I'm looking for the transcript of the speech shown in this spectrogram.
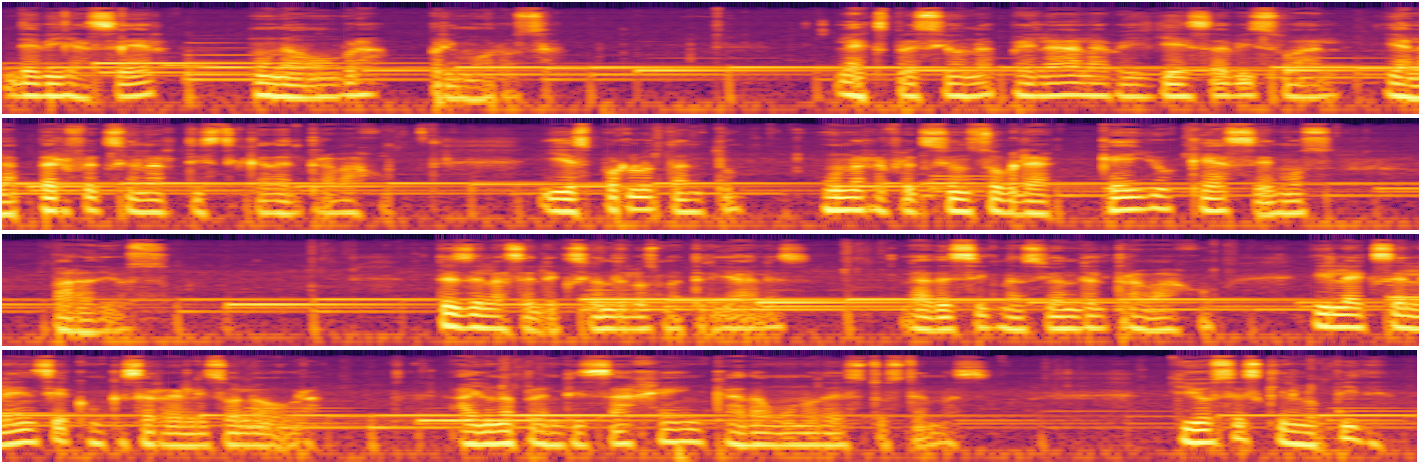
Debía ser una obra primorosa. La expresión apela a la belleza visual y a la perfección artística del trabajo y es por lo tanto una reflexión sobre aquello que hacemos para Dios. Desde la selección de los materiales, la designación del trabajo y la excelencia con que se realizó la obra. Hay un aprendizaje en cada uno de estos temas. Dios es quien lo pide.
